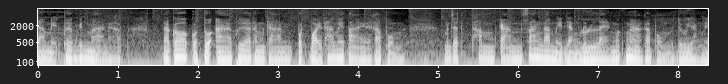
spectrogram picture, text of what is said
ดาเมจเพิ่มขึ้นมานะครับแล้วก็กดตัว R เพื่อทำการปลดปล่อยท่าไม่ตายนะครับผมมันจะทำการสร้างดาเมจอย่างรุนแรงมากๆครับผมดูอย่างใน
